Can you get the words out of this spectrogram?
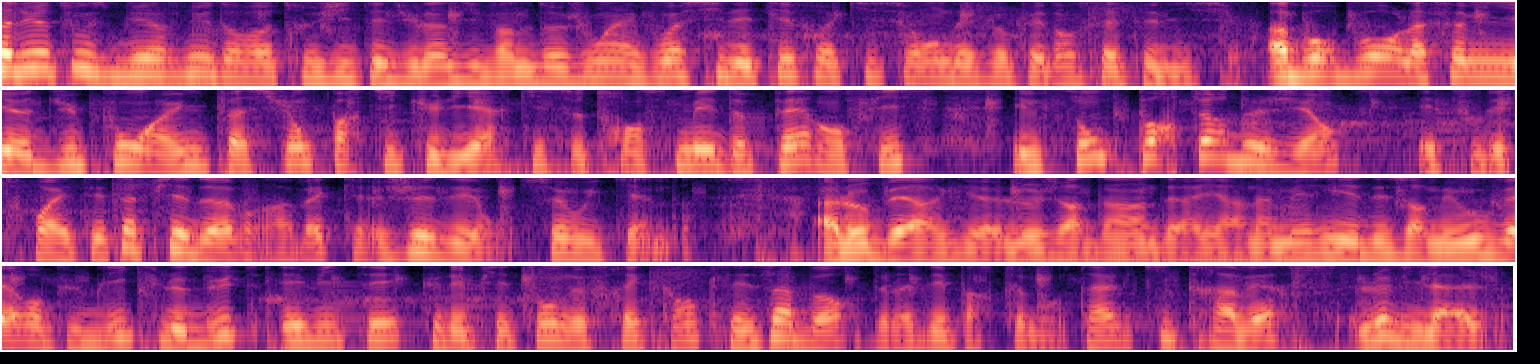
Salut à tous, bienvenue dans votre JT du lundi 22 juin et voici les titres qui seront développés dans cette édition. À Bourbourg, la famille Dupont a une passion particulière qui se transmet de père en fils. Ils sont porteurs de géants et tous les trois étaient à pied d'œuvre avec Gédéon ce week-end. À l'Aubergue, le jardin derrière la mairie est désormais ouvert au public. Le but, éviter que les piétons ne fréquentent les abords de la départementale qui traverse le village.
